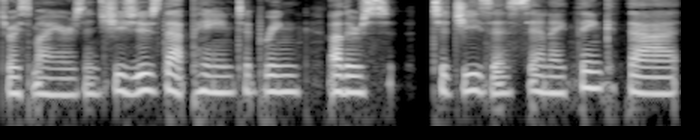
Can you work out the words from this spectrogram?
Joyce Myers, and she's used that pain to bring others to Jesus. And I think that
